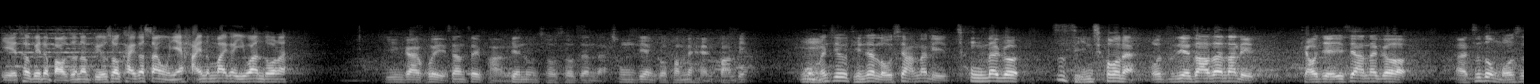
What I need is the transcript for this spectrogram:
也特别的保值呢？比如说开个三五年还能卖个一万多呢？应该会。像这款电动车，说真的，充电各方面很方便。我们就停在楼下那里充那个。自行车的，我直接扎在那里，调节一下那个呃自动模式，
